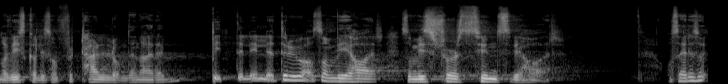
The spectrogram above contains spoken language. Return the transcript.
når vi skal liksom fortelle om den der bitte lille trua som vi har, som vi sjøl syns vi har. Og så er det så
